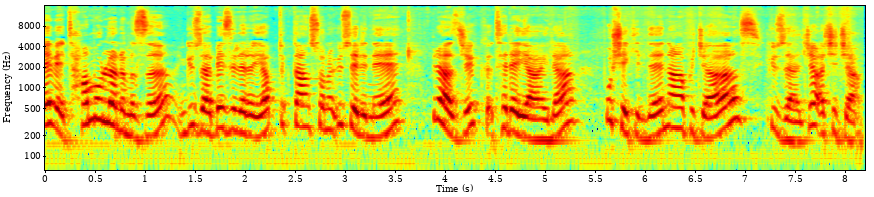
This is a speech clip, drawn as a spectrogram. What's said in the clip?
Evet hamurlarımızı güzel bezelere yaptıktan sonra üzerine birazcık tereyağıyla bu şekilde ne yapacağız? Güzelce açacağım.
